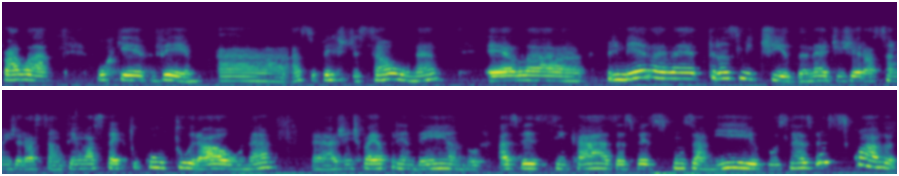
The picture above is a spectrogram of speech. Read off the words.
falar. Porque, vê, a, a superstição, né? Ela, primeiro, ela é transmitida, né, de geração em geração. Tem um aspecto cultural, né? É, a gente vai aprendendo, às vezes em casa, às vezes com os amigos, né? Às vezes com a,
